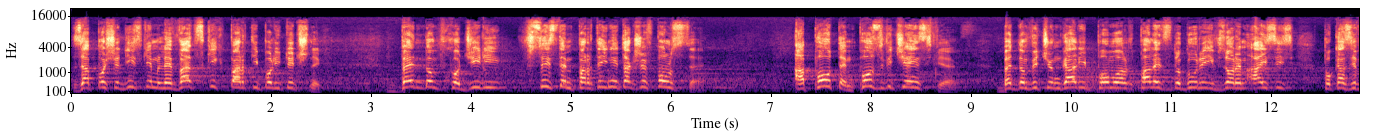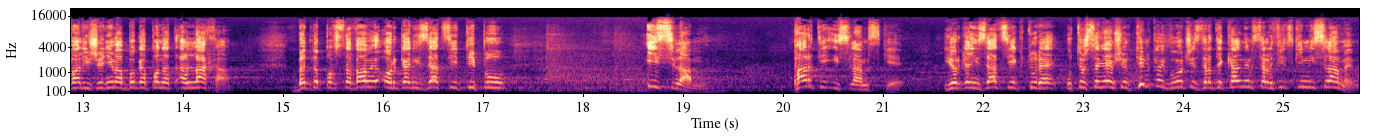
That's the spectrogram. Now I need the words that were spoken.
za pośrednictwem lewackich partii politycznych będą wchodzili w system partyjny także w Polsce. A potem, po zwycięstwie, będą wyciągali palec do góry i wzorem ISIS pokazywali, że nie ma Boga ponad Allaha. Będą powstawały organizacje typu Islam, partie islamskie i organizacje, które utożsamiają się tylko i wyłącznie z radykalnym salafickim islamem.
